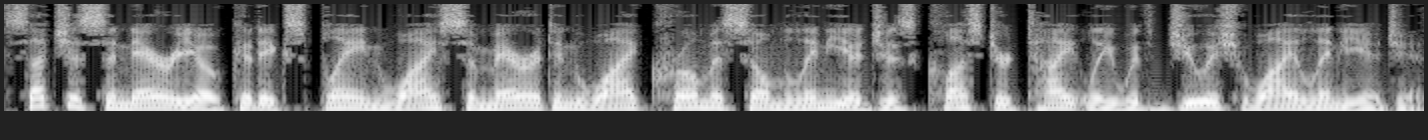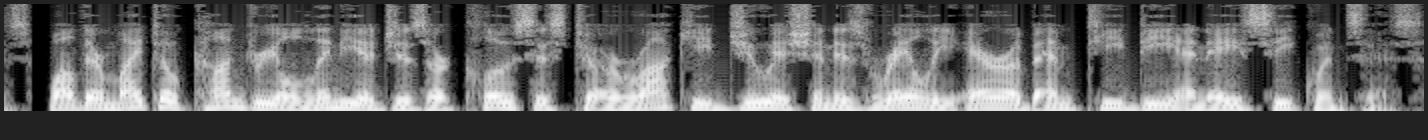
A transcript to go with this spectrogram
such a scenario could explain why Samaritan Y chromosome lineages cluster tightly with Jewish Y lineages, while their mitochondrial lineages are closest to Iraqi Jewish and Israeli Arab mtDNA sequences.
